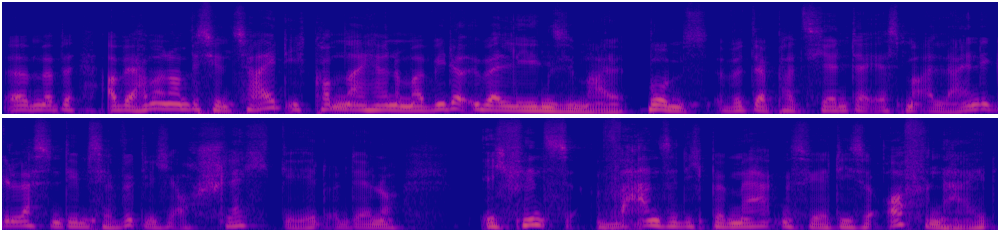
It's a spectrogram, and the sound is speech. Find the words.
Ähm, aber wir haben ja noch ein bisschen Zeit, ich komme nachher nochmal wieder, überlegen Sie mal. Bums, wird der Patient da erstmal alleine gelassen, dem es ja wirklich auch schlecht geht und der noch ich finde es wahnsinnig bemerkenswert, diese Offenheit,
